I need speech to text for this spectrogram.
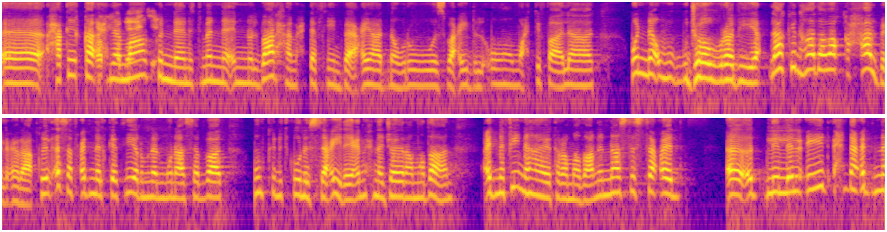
آه، حقيقة إحنا ما. كنا نتمنى إنه البارحة محتفلين باعياد نوروز وعيد الأم واحتفالات وجو ربيع لكن هذا واقع حال بالعراق. للأسف عندنا الكثير من المناسبات ممكن تكون السعيدة. يعني إحنا جاي رمضان عندنا في نهاية رمضان الناس تستعد آه، للعيد. إحنا عندنا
